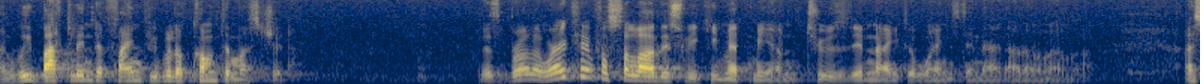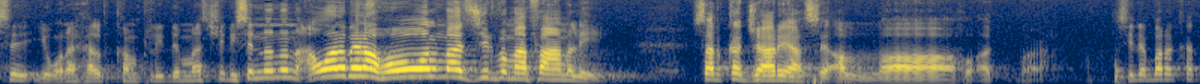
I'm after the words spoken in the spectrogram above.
And we battling to find people to come to masjid. This brother, right here for Salah this week, he met me on Tuesday night or Wednesday night, I don't remember. I said, You want to help complete the masjid? He said, No, no, no, I want to build a whole masjid for my family. Sadqa Jariyah. I said, Allahu Akbar. See the barakat?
